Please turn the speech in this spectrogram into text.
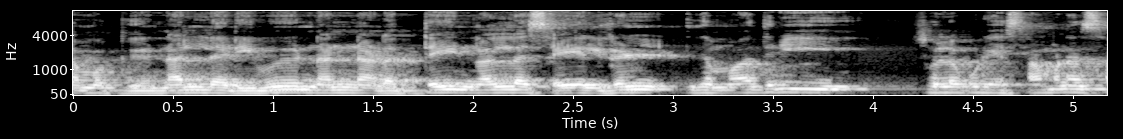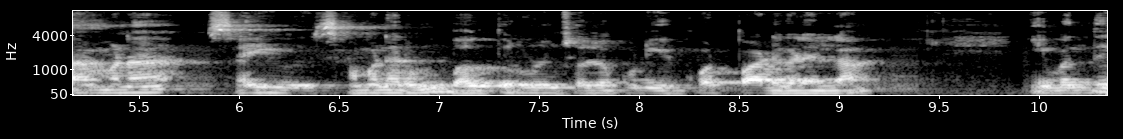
நமக்கு நல்லறிவு நன்னடத்தை நல்ல செயல்கள் இந்த மாதிரி சொல்லக்கூடிய சமண சமண சைவ சமணரும் பௌத்தர்களும் சொல்லக்கூடிய கோட்பாடுகள் எல்லாம் நீ வந்து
